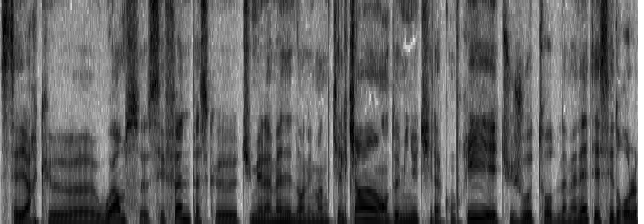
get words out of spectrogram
C'est-à-dire que euh, Worms, c'est fun parce que tu mets la manette dans les mains de quelqu'un, en deux minutes il a compris et tu joues autour de la manette et c'est drôle.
